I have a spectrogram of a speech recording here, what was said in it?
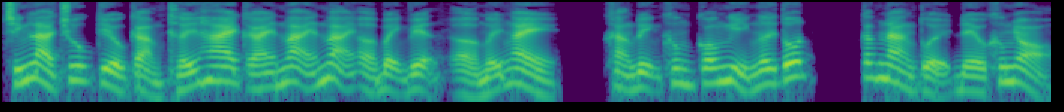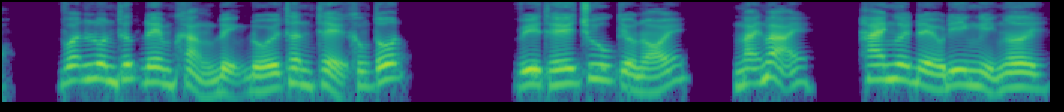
Chính là Chu Kiều cảm thấy hai cái mãi mãi ở bệnh viện ở mấy ngày, khẳng định không có nghỉ ngơi tốt, các nàng tuổi đều không nhỏ, vẫn luôn thức đêm khẳng định đối thân thể không tốt. Vì thế Chu Kiều nói, mãi mãi, hai người đều đi nghỉ ngơi,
